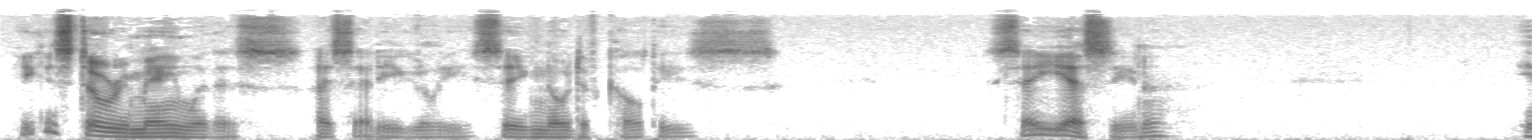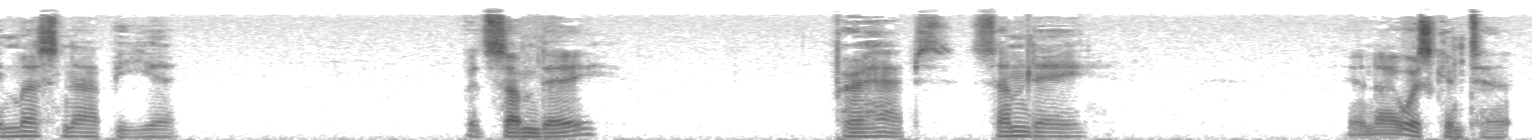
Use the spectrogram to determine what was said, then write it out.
"He can still remain with us," I said eagerly, seeing no difficulties. "Say yes, Zena." "It must not be yet." "But some day?" "Perhaps some day." And I was content.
